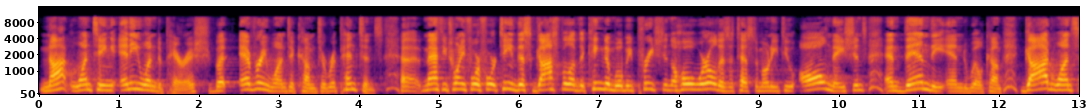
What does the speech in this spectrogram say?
not wanting anyone to perish, but everyone to come to repentance. Uh, Matthew 24, 14, this gospel of the kingdom will be preached in the whole world as a testimony to all nations, and then the end will come. God wants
